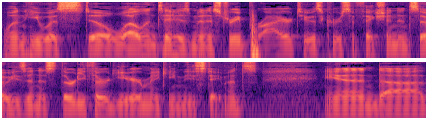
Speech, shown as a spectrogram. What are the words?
when he was still well into his ministry prior to his crucifixion. And so he's in his 33rd year making these statements. And uh,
